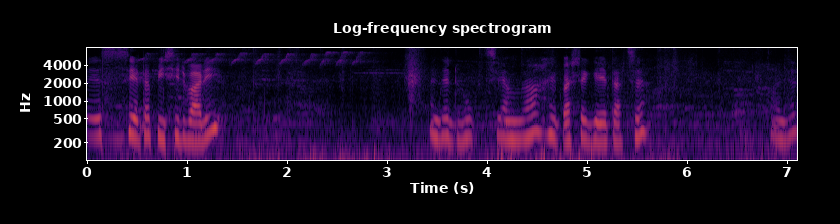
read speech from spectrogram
এসছি এটা পিসির বাড়ি। এই যে ঢুকছি আমরা এই পাশে গেট আছে। ওই যে।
